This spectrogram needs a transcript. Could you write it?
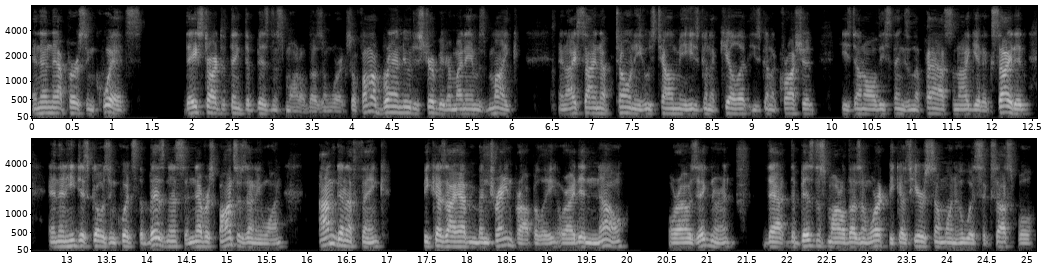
and then that person quits, they start to think the business model doesn't work. So if I'm a brand new distributor, my name is Mike, and I sign up Tony, who's telling me he's going to kill it, he's going to crush it, he's done all these things in the past and I get excited and then he just goes and quits the business and never sponsors anyone, I'm going to think because I haven't been trained properly or I didn't know or I was ignorant that the business model doesn't work because here's someone who was successful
